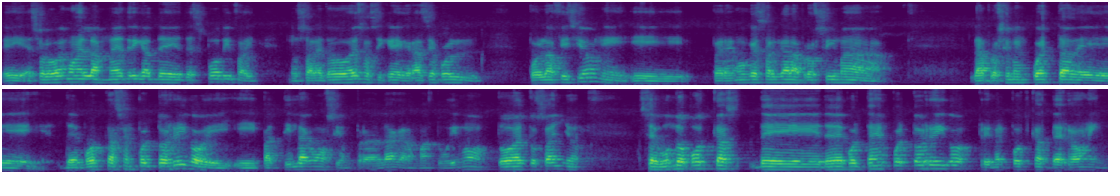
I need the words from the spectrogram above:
eh, eso lo vemos en las métricas de, de, Spotify. Nos sale todo eso. Así que gracias por, por la afición y, y, esperemos que salga la próxima la próxima encuesta de, de podcast en Puerto Rico y, y partirla como siempre, ¿verdad? Que nos mantuvimos todos estos años Segundo podcast de, deportes en Puerto Rico, primer podcast de running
